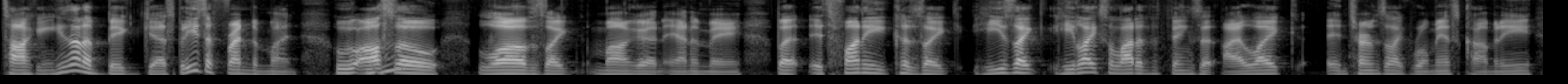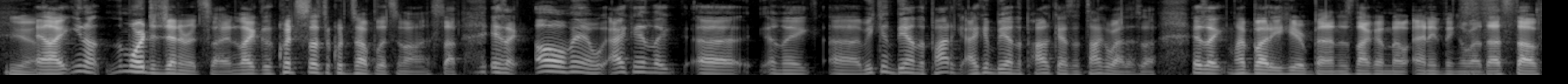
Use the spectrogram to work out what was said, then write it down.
talking. He's not a big guest, but he's a friend of mine who Mm-hmm. also loves like manga and anime. But it's funny because like he's like he likes a lot of the things that I like in terms of like romance comedy Yeah. and like you know the more degenerate side like the quintessential quintuplets and all that stuff it's like oh man i can like uh and like uh we can be on the podcast i can be on the podcast and talk about this stuff it's like my buddy here ben is not gonna know anything about that stuff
